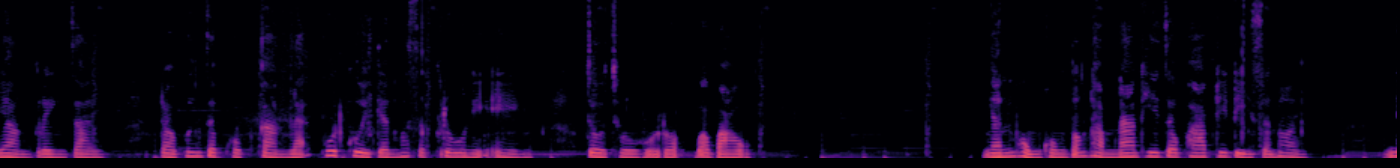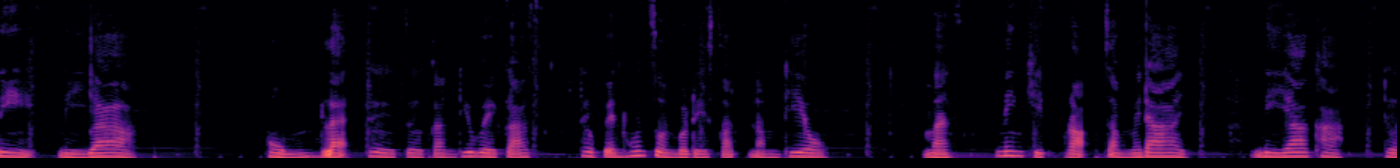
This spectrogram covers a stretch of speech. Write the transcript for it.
อย่างเกรงใจ เราเพิ่งจะพบกันและพูดคุยกันเมื่อสักครู่นี้เอง โจชัวหัวเราะเบาๆ งั้นผมคงต้องทำหน้าที่เจ้าภาพที่ดีซะหน่อย นี่นีย่า ผมและเธอเจอกันที่เวกัส เธอเป็นหุ้นส่วนบริษัทนำเที่ยว แม็กซ์นิ่งคิดเพราะจำไม่ได้ นียาค่ะ เธอ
